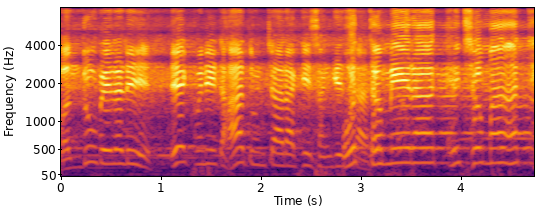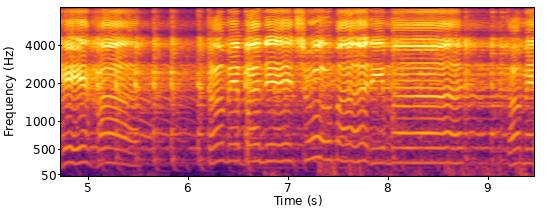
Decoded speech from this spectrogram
બંધુ બેલડી, એક મિનિટ હાથ ઊંચા રાખી સંગીત તમે રાખજો માથે હા તમે બને છો મારી માં તમે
